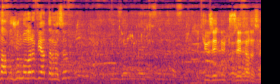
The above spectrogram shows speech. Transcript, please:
Murat abi bu jumboların fiyatları nasıl? 250-350 arası.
